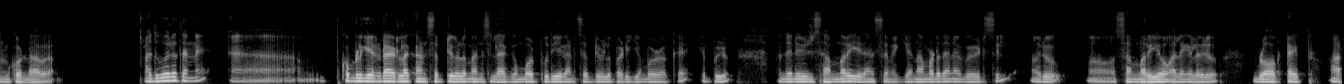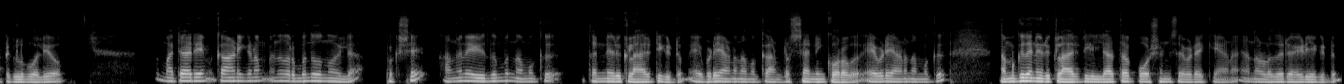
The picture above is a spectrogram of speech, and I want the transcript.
നമുക്കുണ്ടാവുക. അതുപോലെ തന്നെ കോംപ്ലിക്കേറ്റഡ് ആയിട്ടുള്ള കൺസെപ്റ്റുകൾ മനസ്സിലാക്കുമ്പോൾ പുതിയ കൺസെപ്റ്റുകൾ പഠിക്കുമ്പോഴൊക്കെ എപ്പോഴും അതിന്റെ ഒരു സമ്മറി എഴുതാൻ ശ്രമിക്കുക. നമ്മുടെ തന്നെ വേർഡ്സിൽ ഒരു സമ്മറിയോ അല്ലെങ്കിൽ ഒരു ബ്ലോഗ് ടൈപ്പ് ആർട്ടിക്കിൾ പോലെയോ മറ്റാരെയും കാണിക്കണം എന്ന് നിർബന്ധമൊന്നുമില്ല. പക്ഷേ അങ്ങനെ എഴുതുമ്പോൾ നമുക്ക് തന്നെ ഒരു ക്ലാരിറ്റി കിട്ടും. എവിടെയാണ് നമുക്ക് അണ്ടർസ്റ്റാൻഡിങ് കുറവ്? എവിടെയാണ് നമുക്ക് നമുക്ക് തന്നെ ഒരു ക്ലാരിറ്റി ഇല്ലാത്ത പോർഷൻസ് എവിടെയൊക്കെയാണ് എന്നുള്ളത് ഒരു ഐഡിയ കിട്ടും.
